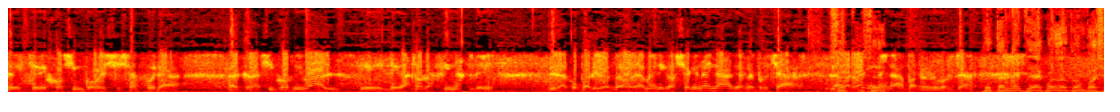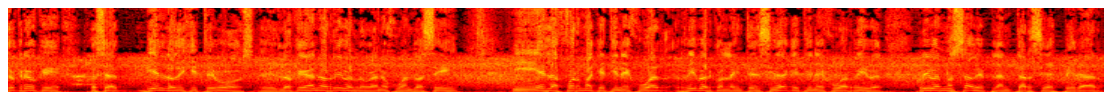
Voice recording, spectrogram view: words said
este, dejó cinco veces afuera al clásico rival, eh, le ganó la final de, de la Copa Libertadores de América, o sea que no hay nada que reprochar, la Sí, verdad sí. que no hay nada para reprochar. Totalmente de acuerdo con vos. Yo creo que, o sea, bien lo dijiste vos. eh, lo que ganó River lo ganó jugando así. Y es la forma que tiene jugar River con la intensidad que tiene jugar River. River no sabe plantarse a esperar.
